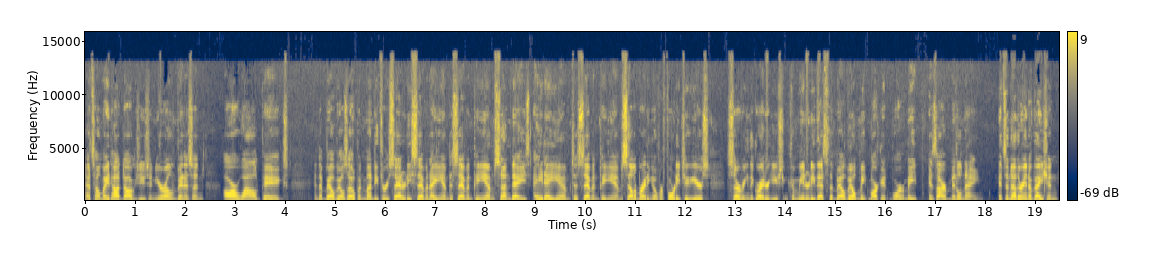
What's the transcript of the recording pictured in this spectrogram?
That's homemade hot dogs using your own venison or wild pigs. And the Belleville's open Monday through Saturday, 7 a.m. to 7 p.m. Sundays, 8 a.m. to 7 p.m. Celebrating over 42 years serving the greater Houston community. That's the Belleville Meat Market, where meat is our middle name. It's another innovation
